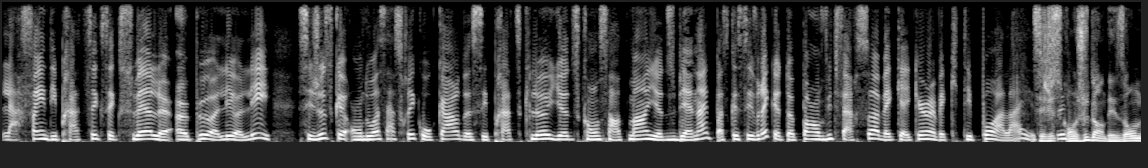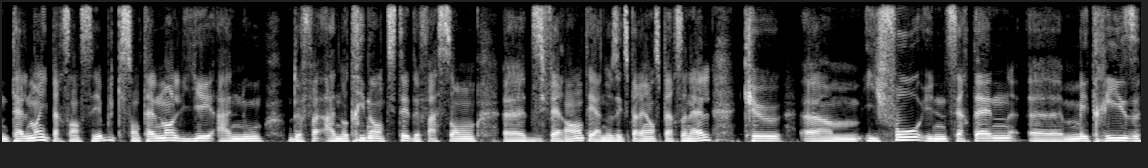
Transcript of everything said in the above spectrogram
la fin des pratiques sexuelles un peu olé olé. C'est juste qu'on doit s'assurer qu'au cœur de ces pratiques-là, il y a du consentement, il y a du bien-être parce que c'est vrai que t'as pas envie de faire ça avec quelqu'un avec qui t'es pas à l'aise. C'est juste qu'on joue dans des zones tellement hypersensibles qui sont tellement liées à nous, de à notre identité de façon euh, différente et à nos expériences personnelles que euh, il faut une certaine euh, maîtrise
